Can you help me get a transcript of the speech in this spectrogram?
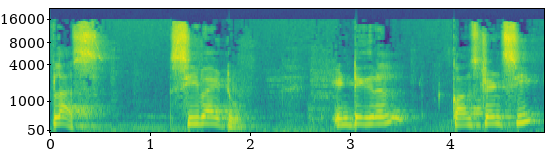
plus c by 2 integral constant c.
